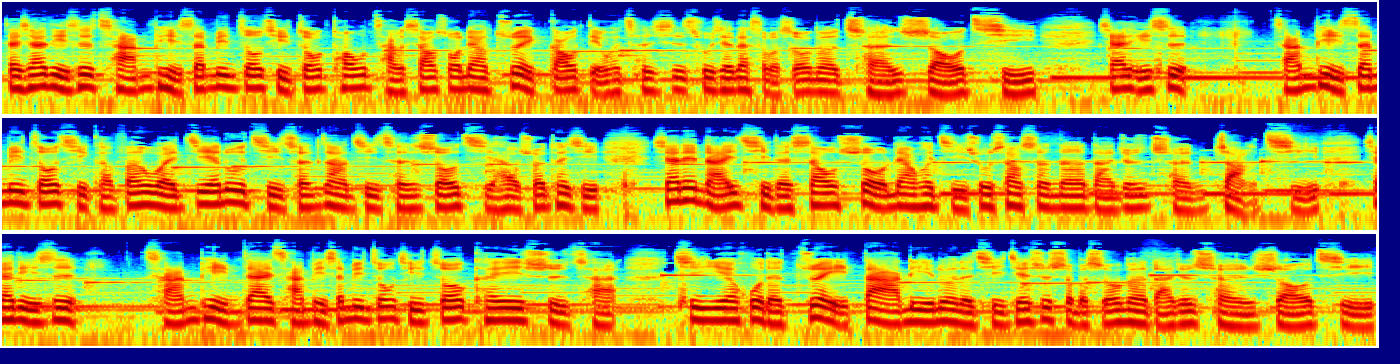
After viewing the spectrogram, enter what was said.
在下一题是产品生命周期中，通常销售量最高点会呈现出现在什么时候呢？成熟期。下一题是产品生命周期可分为揭露期、成长期、成熟期，还有衰退期。下列哪一期的销售量会急速上升呢？答案就是成长期。下一题是。产品在产品生命周期中可以使产企业获得最大利润的期间是什么时候呢？答案就是成熟期。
